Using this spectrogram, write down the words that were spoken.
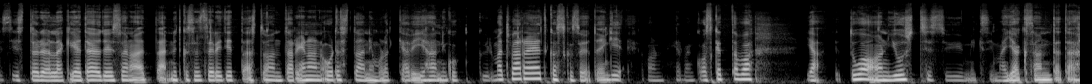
Siis todellakin. Ja täytyy sanoa, että nyt kun sä selitit taas tuon tarinan uudestaan, niin mulle kävi ihan niin kylmät väreet, koska se jotenkin on hirveän koskettava. Ja tuo on just se syy, miksi mä jaksan tätä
